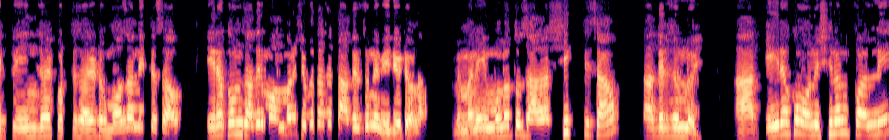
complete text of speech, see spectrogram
একটু এনজয় করতে চাও, একটু মজা নিতে চাও এরকম যাদের মন মানসিকতা আছে, তাদের জন্য ভিডিওটা না মানে মূলত যারা শিখতে চাও, তাদের জন্যই। আর এইরকম অনুশীলন করলেই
